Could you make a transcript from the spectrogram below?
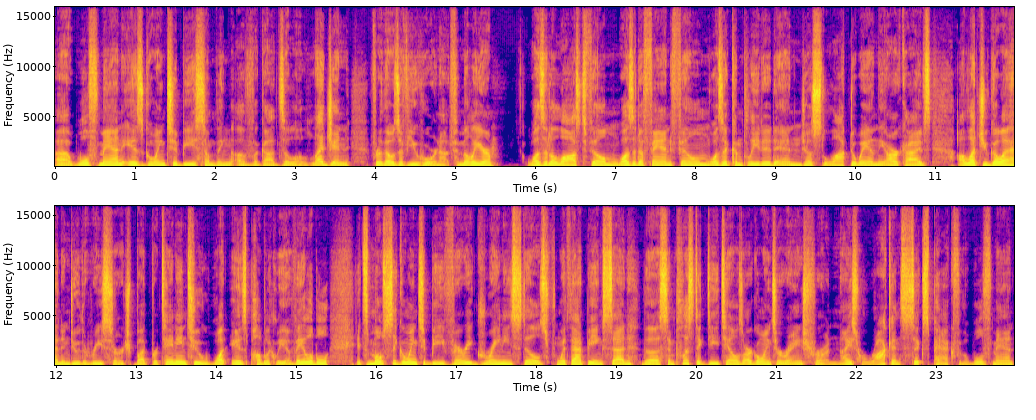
uh, Wolfman is going to be something of a Godzilla legend for those of you who are not familiar. Was it a lost film? Was it a fan film? Was it completed and just locked away in the archives? I'll let you go ahead and do the research, but pertaining to what is publicly available, it's mostly going to be very grainy stills. With that being said, the simplistic details are going to range for a nice rockin' six pack for the Wolfman,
